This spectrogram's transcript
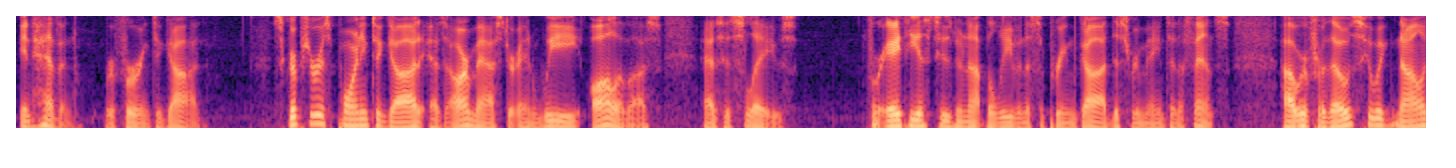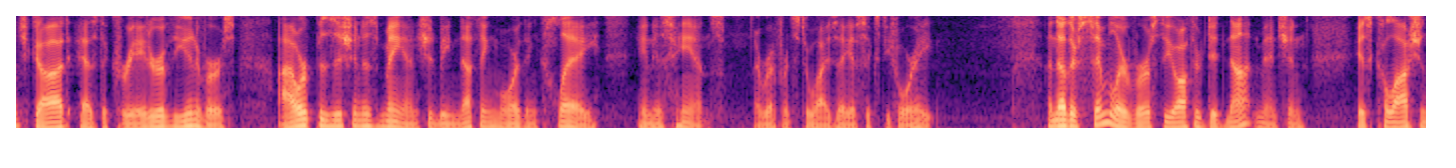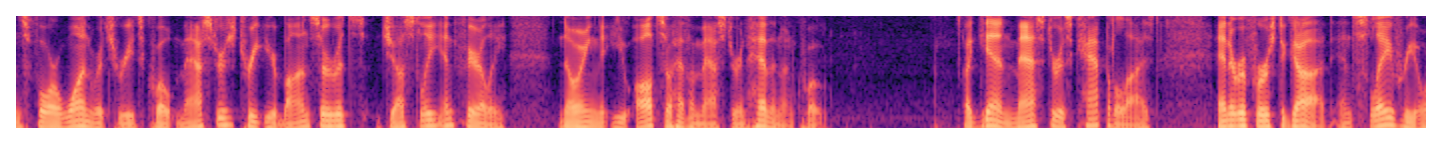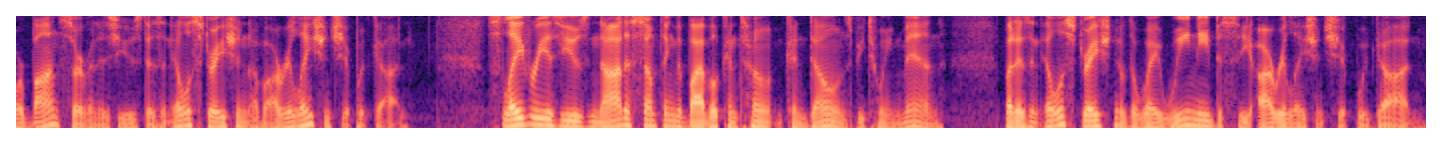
in heaven, referring to God. Scripture is pointing to God as our Master, and we, all of us, as his slaves. For atheists who do not believe in a supreme God, this remains an offense. However, for those who acknowledge God as the creator of the universe, our position as man should be nothing more than clay in his hands, a reference to Isaiah 64 8. Another similar verse the author did not mention is Colossians 4 1, which reads, quote, Masters, treat your bondservants justly and fairly, knowing that you also have a master in heaven, unquote. Again, master is capitalized and it refers to God, and slavery or bondservant is used as an illustration of our relationship with God. Slavery is used not as something the Bible condones between men, but as an illustration of the way we need to see our relationship with God.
